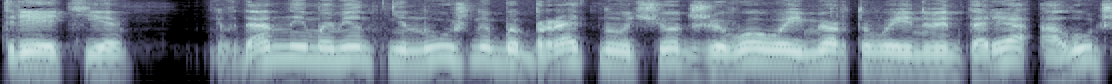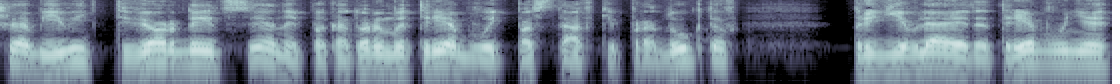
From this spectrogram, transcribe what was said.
Третье. В данный момент не нужно бы брать на учет живого и мертвого инвентаря, а лучше объявить твердые цены, по которым и требовать поставки продуктов, предъявляя это требование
